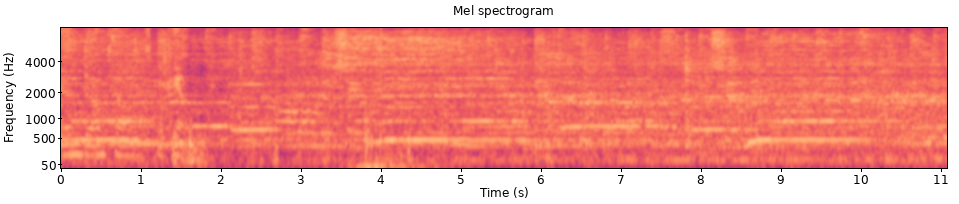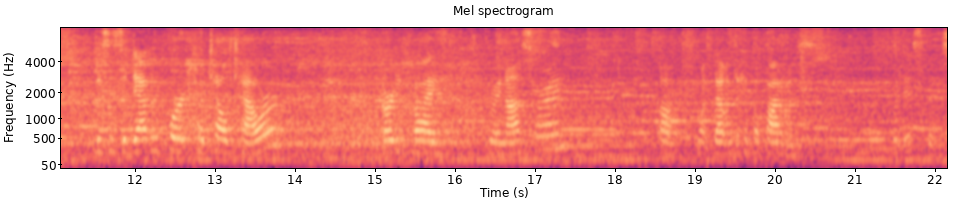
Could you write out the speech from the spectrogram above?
in downtown Spokane. This is the Davenport Hotel Tower, guarded by rhinoceros. Oh, that one's a hippopotamus. What is this?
